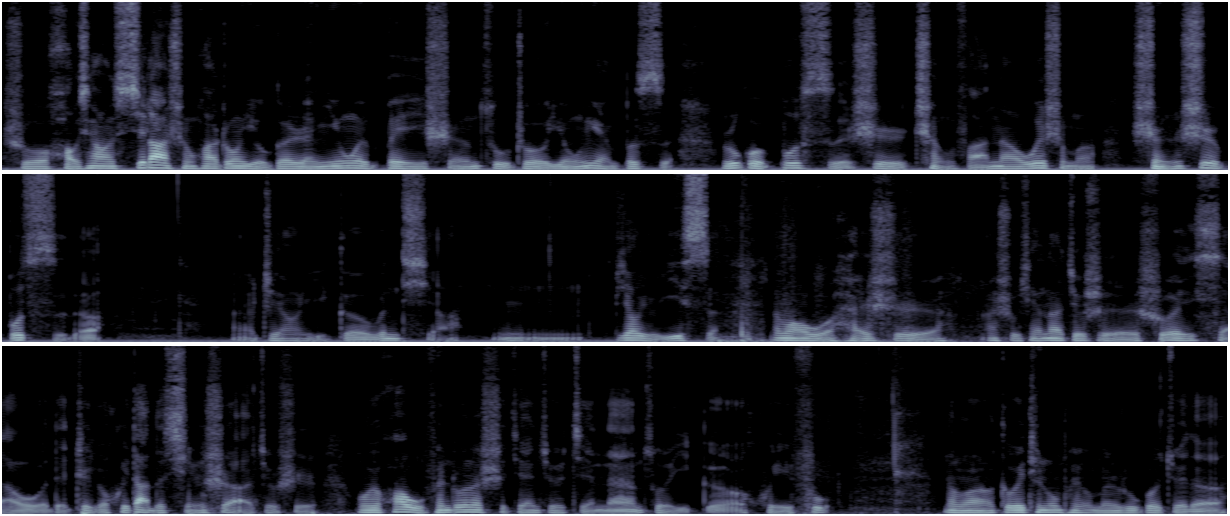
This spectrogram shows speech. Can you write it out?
说好像希腊神话中有个人因为被神诅咒永远不死，如果不死是惩罚，那为什么神是不死的？啊，这样一个问题啊，嗯，比较有意思。那么我还是啊，首先呢就是说一下我的这个回答的形式啊，就是我会花五分钟的时间就简单做一个回复。那么各位听众朋友们，如果觉得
